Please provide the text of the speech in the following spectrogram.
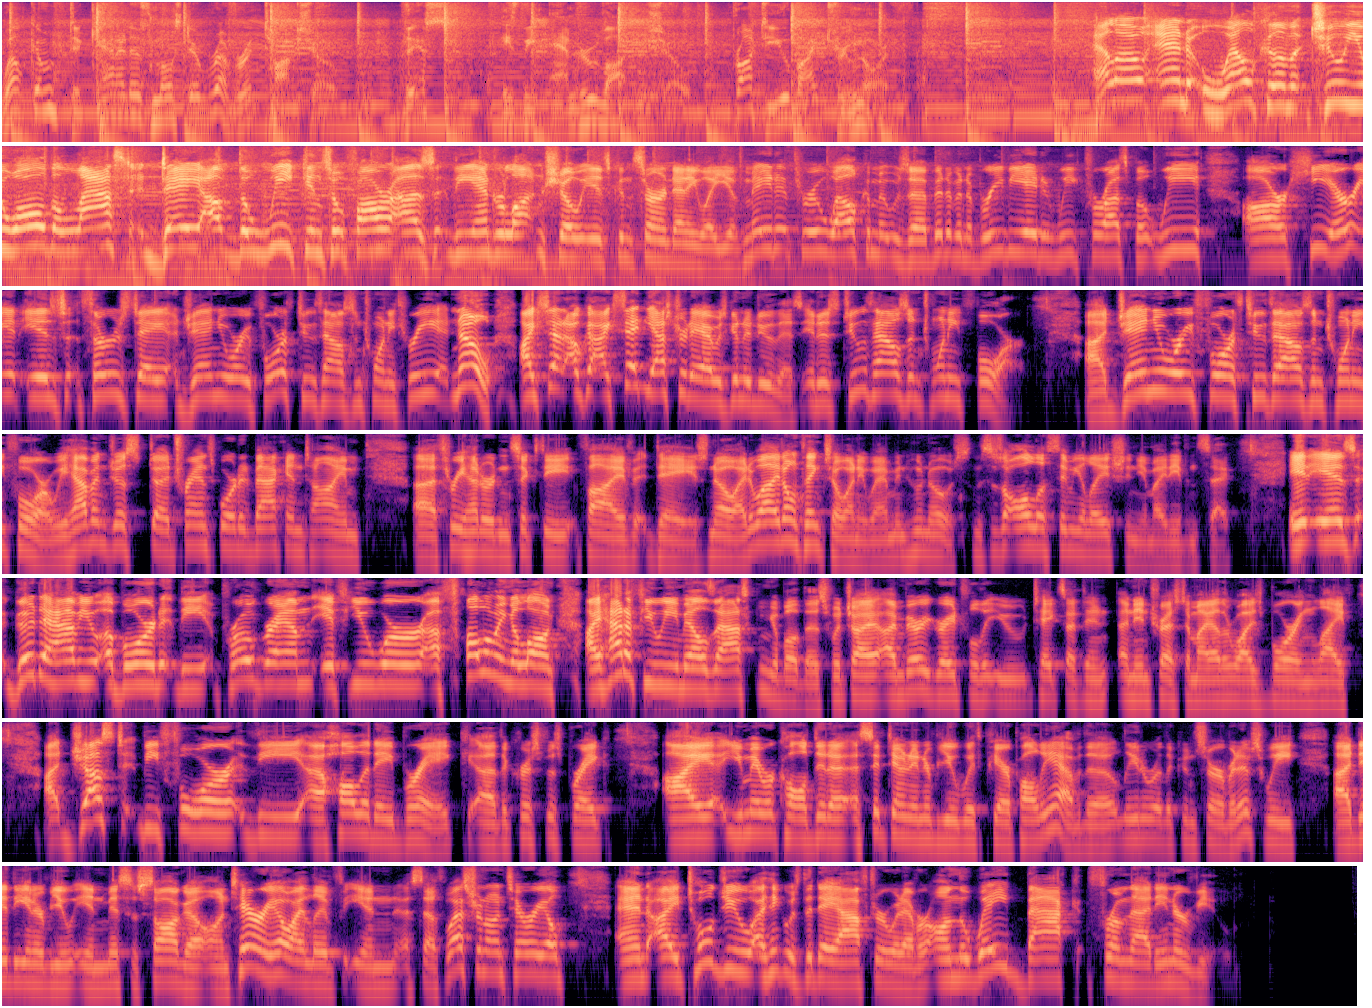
Welcome to Canada's most irreverent talk show. This is The Andrew Lawton Show, brought to you by True North. Hello and welcome to you all. The last day of the week, insofar as the Andrew Lawton Show is concerned, anyway. You've made it through. Welcome. It was a bit of an abbreviated week for us, but we are here. It is Thursday, January 4th, 2023. No, I said, okay, I said yesterday I was going to do this. It is 2024. Uh, January 4th, 2024. We haven't just uh, transported back in time uh, 365 days. No, I, well, I don't think so anyway. I mean, who knows? This is all a simulation, you might even say. It is good to have you aboard the program. If you were uh, following along, I had a few emails asking about this, which I, am very grateful that you take such an, an interest in my otherwise boring life. Uh, just before the uh, holiday break, the Christmas break, I, you may recall, did a, a sit down interview with Pierre Poilievre, the leader of the Conservatives. We uh, did the interview in Mississauga, Ontario. I live in uh, southwestern Ontario. And I told you, I think it was the day after or whatever, on the way back from that interview,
